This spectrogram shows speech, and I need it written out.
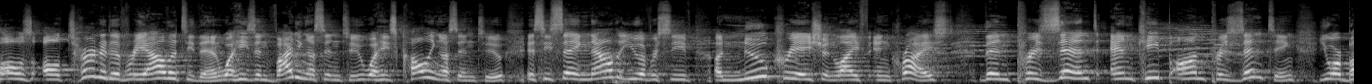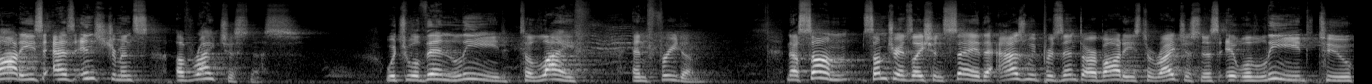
Paul's alternative reality, then, what he's inviting us into, what he's calling us into, is he's saying, now that you have received a new creation life in Christ, then present and keep on presenting your bodies as instruments of righteousness, which will then lead to life and freedom. Now, some, some translations say that as we present our bodies to righteousness, it will lead to,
